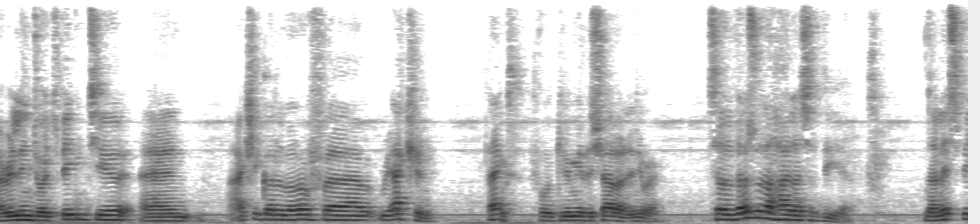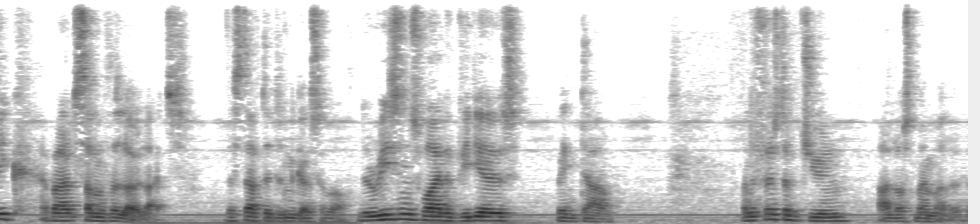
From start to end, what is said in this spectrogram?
I really enjoyed speaking to you and I actually got a lot of uh, reaction. Thanks for giving me the shout out anyway. So those were the highlights of the year. Now let's speak about some of the lowlights. The stuff that didn't go so well. The reasons why the videos went down. On the 1st of June, I lost my mother.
